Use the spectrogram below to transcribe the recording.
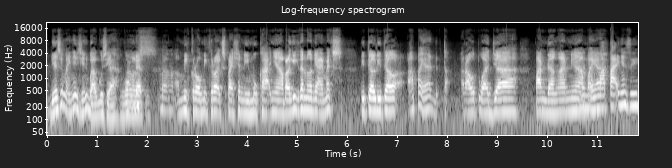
Dia sih mainnya di sini bagus ya. Gue Hmm. Ngeliat banget. uh, mikro mikro expression di mukanya. Apalagi kita nonton di IMAX detail-detail apa ya raut wajah pandangannya apa Bener, ya? matanya sih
